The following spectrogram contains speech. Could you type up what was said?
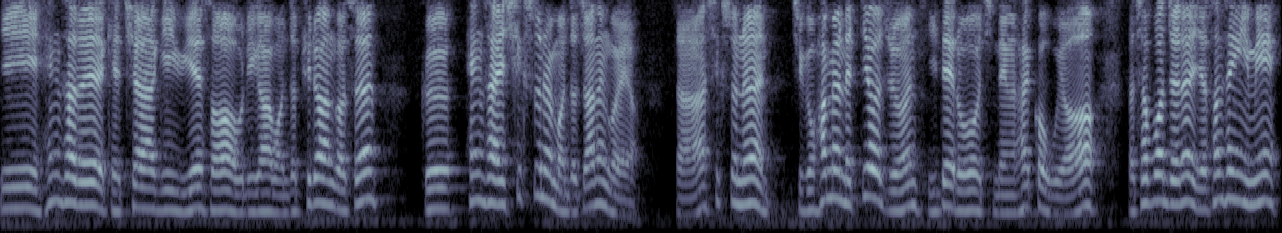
이 행사를 개최하기 위해서 우리가 먼저 필요한 것은 그 행사의 식순을 먼저 짜는 거예요. 자, 식수는 지금 화면에 띄워준 이대로 진행을 할 거고요. 자, 첫 번째는 이제 선생님이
